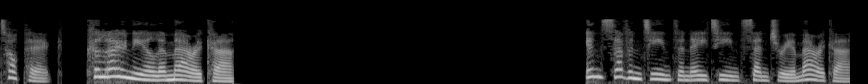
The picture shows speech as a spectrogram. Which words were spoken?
Topic: Colonial America. In 17th and 18th century America,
